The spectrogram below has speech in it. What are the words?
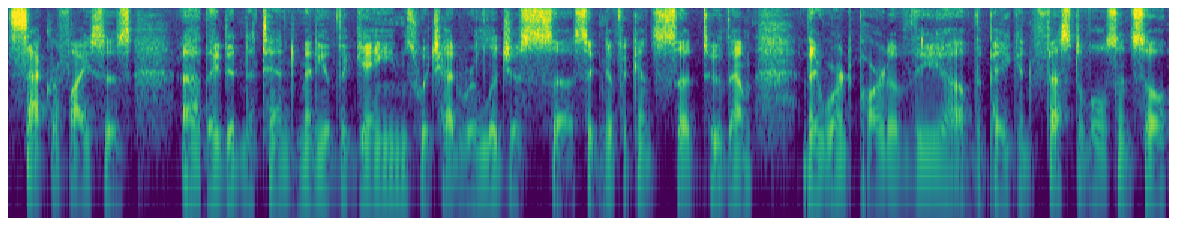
sacrifices. Uh, they didn't attend many of the games which had religious uh, significance uh, to them. They weren't part of the uh, of the pagan festivals, and so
